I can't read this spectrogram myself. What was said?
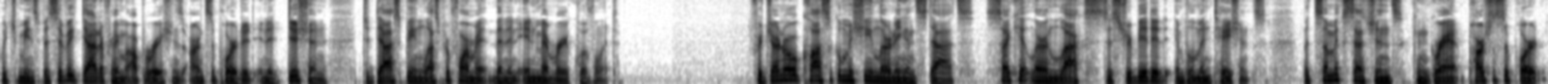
which means specific data frame operations aren't supported in addition to Dask being less performant than an in memory equivalent. For general classical machine learning and stats, scikit-learn lacks distributed implementations, but some extensions can grant partial support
